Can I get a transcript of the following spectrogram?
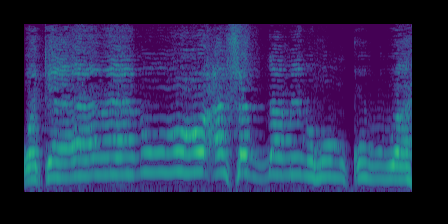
وكانوا أشد منهم قوةً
